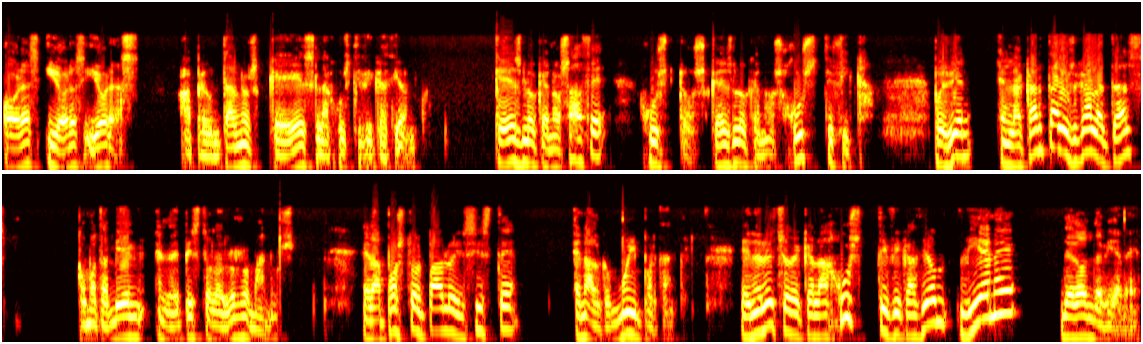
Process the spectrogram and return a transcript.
horas y horas y horas a preguntarnos qué es la justificación, qué es lo que nos hace justos, qué es lo que nos justifica. Pues bien, en la carta a los Gálatas, como también en la epístola a los romanos, el apóstol Pablo insiste en algo muy importante. en el hecho de que la justificación viene de dónde viene.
